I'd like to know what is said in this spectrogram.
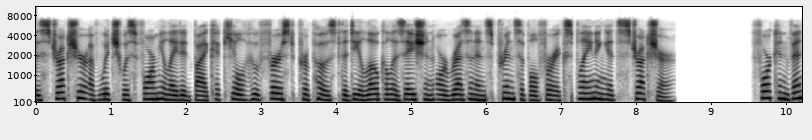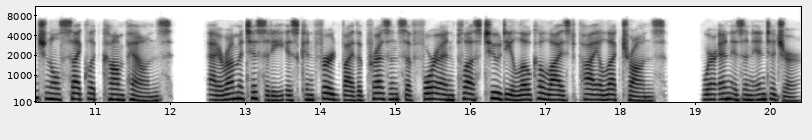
the structure of which was formulated by Kekule who first proposed the delocalization or resonance principle for explaining its structure. For conventional cyclic compounds, aromaticity is conferred by the presence of 4 n plus 2 delocalized pi electrons, where n is an integer.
